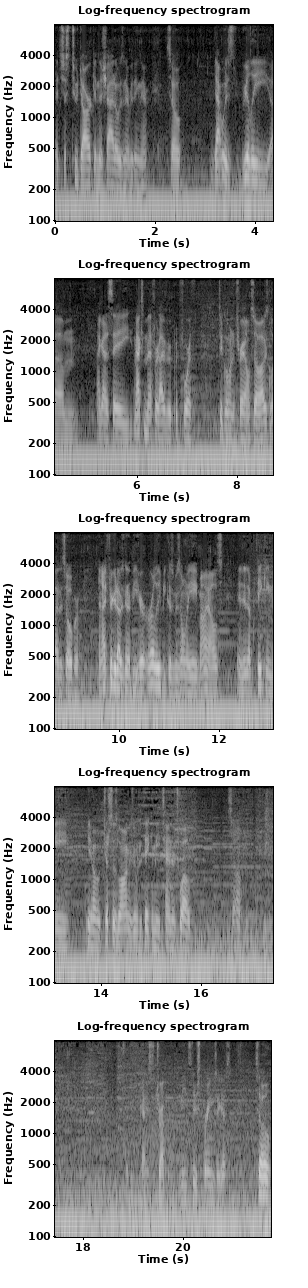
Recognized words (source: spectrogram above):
It's just too dark in the shadows and everything there. So that was really, um, I got to say, maximum effort I've ever put forth to go on a trail. So I was glad it's over. And I figured I was going to be here early because it was only eight miles. and ended up taking me you know, just as long as it would have taken me 10 or 12. So, so guy's truck needs new springs, I guess. So,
